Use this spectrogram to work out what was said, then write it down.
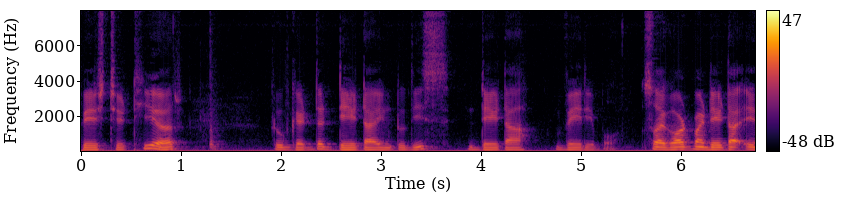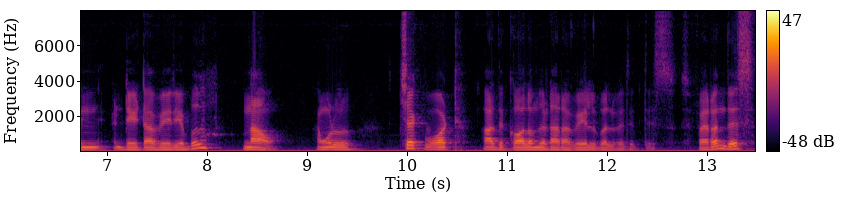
paste it here to get the data into this data variable. So I got my data in data variable. Now I'm going to check what are the columns that are available within this. So if I run this,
